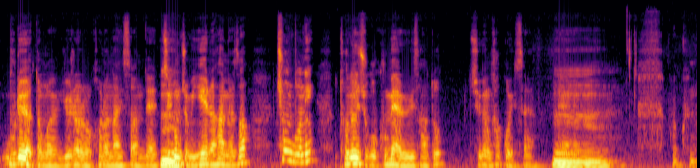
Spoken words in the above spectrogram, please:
무료였던 걸 유료로 걸어놔 했었는데 지금 음. 좀 이해를 하면서 충분히 돈을 주고 구매할 의사도 지금 갖고 있어요. 음. 그렇군요.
